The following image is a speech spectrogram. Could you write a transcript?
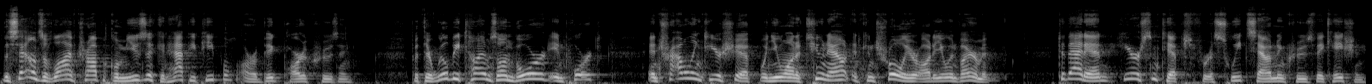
The sounds of live tropical music and happy people are a big part of cruising but there will be times on board, in port, and traveling to your ship when you want to tune out and control your audio environment. To that end, here are some tips for a sweet sounding cruise vacation.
